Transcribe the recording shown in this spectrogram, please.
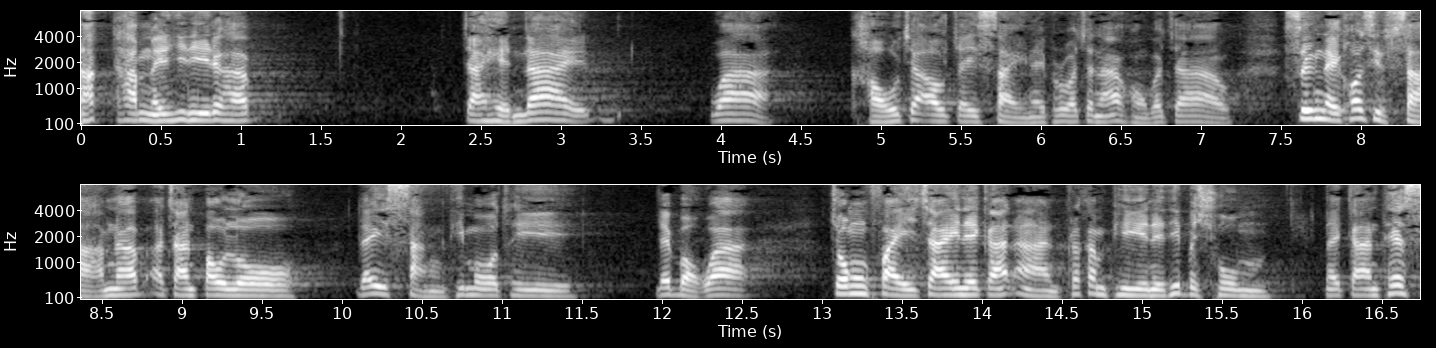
นักธรรมในที่นี้นะครับ จะเห็นได้ว่าเขาจะเอาใจใส่ในพระวจนะของพระเจ้า ซึ่งในข้อ 13 นะครับ อาจารย์เปาโลได้สั่งทิโมธี ได้บอกว่าจงใฝ่ใจในการอ่านพระคัมภีร์ในที่ประชุมในการเทศ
